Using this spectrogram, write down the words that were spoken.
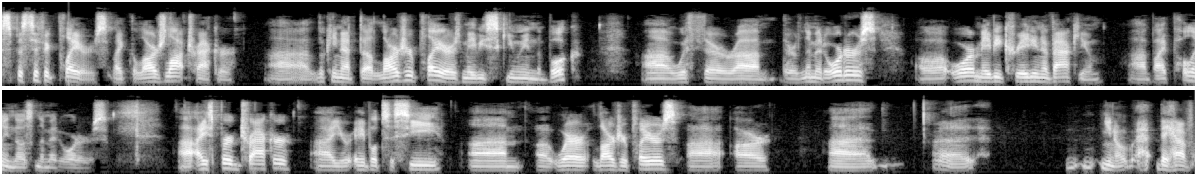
specific players like the large lot tracker. Uh, looking at the larger players maybe skewing the book uh, with their, um, their limit orders or maybe creating a vacuum uh, by pulling those limit orders. Uh, iceberg tracker, uh, you're able to see um, uh, where larger players uh, are, uh, you know, they have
